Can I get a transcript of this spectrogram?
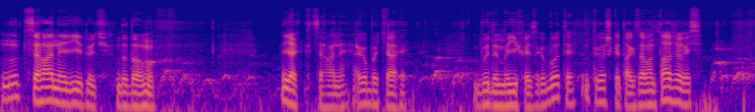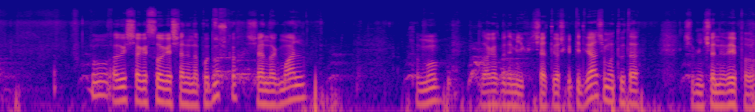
Ну, цигани їдуть додому. Як цигани, роботяги. Будемо їхати з роботи. Ну, трошки так завантажились. Ну, але ще ресори ще не на подушках, ще нормально. Тому зараз будемо їхати. Ще трошки підв'яжемо тут, щоб нічого не випало.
